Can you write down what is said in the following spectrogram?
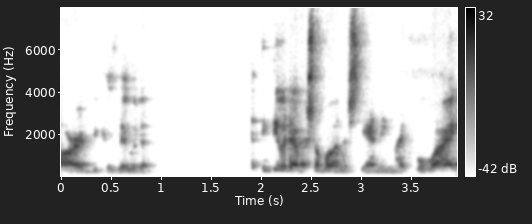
hard because they would, I think they would have trouble understanding, like, well, why,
